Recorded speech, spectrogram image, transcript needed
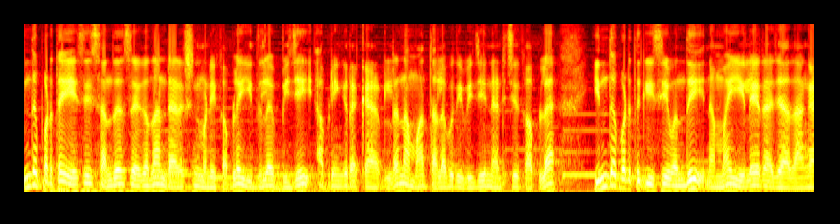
இந்த படத்தை எஸ் ஏ சந்திரசேகர் தான் டைரக்ஷன் பண்ணியிருக்காப்புல இதில் விஜய் அப்படிங்கிற கேரக்டரில் நம்ம தளபதி விஜய் நடிச்சிருக்காப்புல. இந்த படத்துக்கு இசை வந்து நம்ம இளையராஜா தாங்க.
